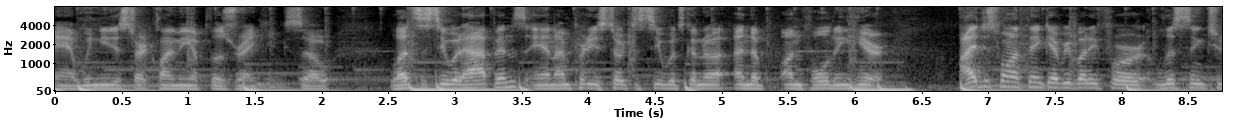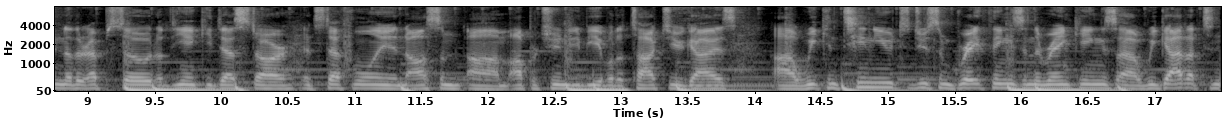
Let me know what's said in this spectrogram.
and we need to start climbing up those rankings. So let's see what happens, and I'm pretty stoked to see what's going to end up unfolding here. I just want to thank everybody for listening to another episode of the Yankee Death Star. It's definitely an awesome um, opportunity to be able to talk to you guys. Uh, we continue to do some great things in the rankings. Uh, we got up to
